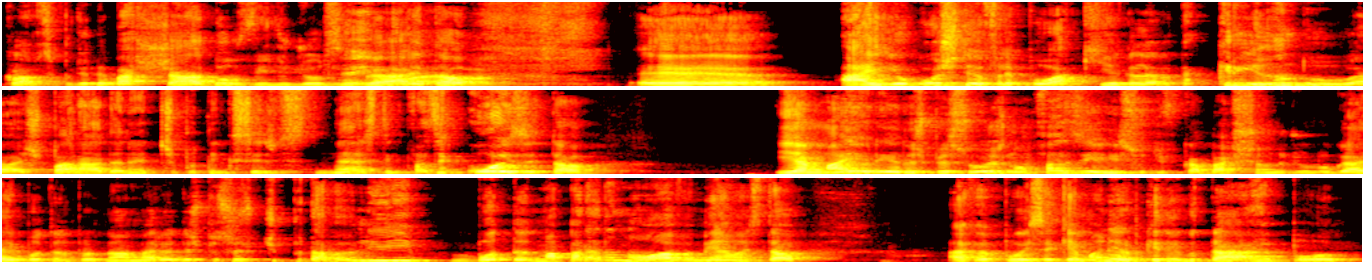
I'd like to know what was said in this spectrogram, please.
claro, você podia ter baixado o vídeo de outro Sim, lugar e claro, tal. óbvio. É, aí eu gostei, eu falei, pô, aqui a galera tá criando as paradas, né? Tipo, tem que ser, né? Você tem que fazer coisa e tal. E a maioria das pessoas não fazia isso de ficar baixando de um lugar e botando para outro. Não, a maioria das pessoas, tipo, tava ali botando uma parada nova mesmo e tal. Aí eu falei, pô, isso aqui é maneiro, porque o nego tá, pô,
